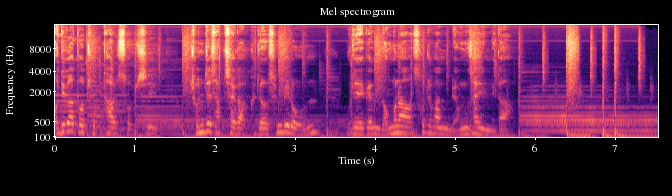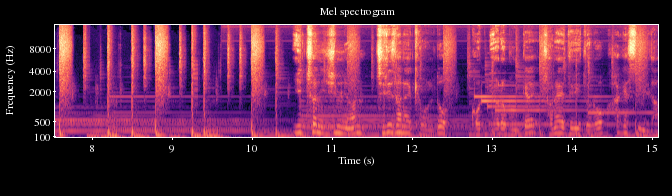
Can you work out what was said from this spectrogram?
어디가 더 좋다 할 수 없이 존재 자체가 그저 신비로운 우리에겐 너무나 소중한 명산입니다. 2020년 지리산의 겨울도 곧 여러분께 전해드리도록 하겠습니다.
